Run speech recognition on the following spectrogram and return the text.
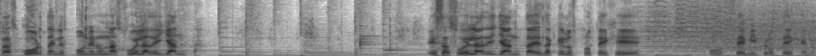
las cortan y les ponen una suela de llanta. Esa suela de llanta es la que los protege o semi protege, ¿no?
